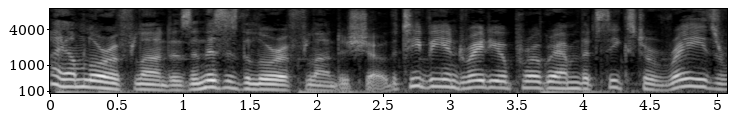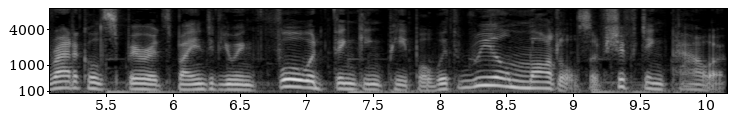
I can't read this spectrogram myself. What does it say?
Hi, I'm Laura Flanders, and this is The Laura Flanders Show, the TV and radio program that seeks to raise radical spirits by interviewing forward thinking people with real models of shifting power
